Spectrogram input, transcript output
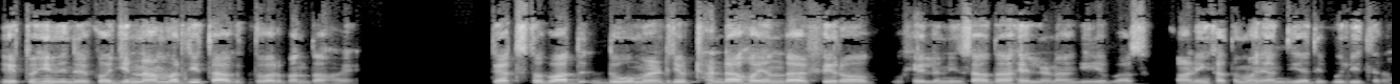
ਇਹ ਤੁਸੀਂ ਵੀ ਦੇਖੋ, ਜਿੰਨਾ ਮਰਜ਼ੀ ਤਾਕਤਵਰ ਬੰਦਾ ਹੋਏ। ਡੈਥ ਤੋਂ ਬਾਅਦ 2 ਮਿੰਟ ਜੋ ਠੰਡਾ ਹੋ ਜਾਂਦਾ, ਫਿਰ ਉਹ ਹਿੱਲ ਨਹੀਂ ਸਕਦਾ, ਹਿੱਲਣਾ ਕੀ ਹੈ, ਬਸ ਕਹਾਣੀ ਖਤਮ ਹੋ ਜਾਂਦੀ ਹੈ ਦੀ ਪੂਰੀ ਤਰ੍ਹਾਂ।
